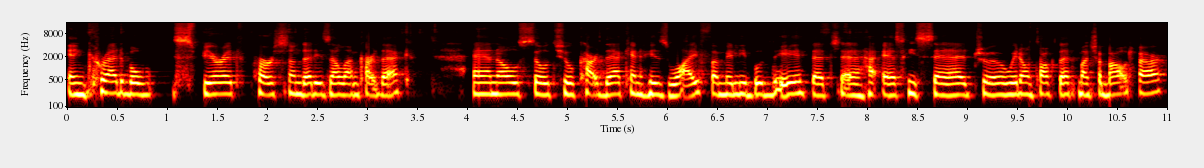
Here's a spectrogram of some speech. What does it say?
incredible spirit person that is Allan Kardec and also to Kardec and his wife, Amélie Boudet, that, uh, as he said, uh, we don't talk that much about her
